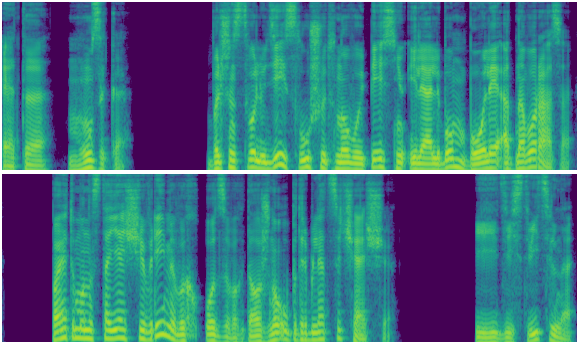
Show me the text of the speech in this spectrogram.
Это музыка. Большинство людей слушают новую песню или альбом более одного раза, поэтому настоящее время в их отзывах должно употребляться чаще. И действительно,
